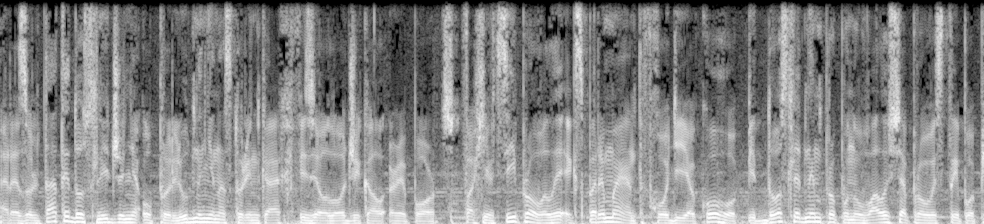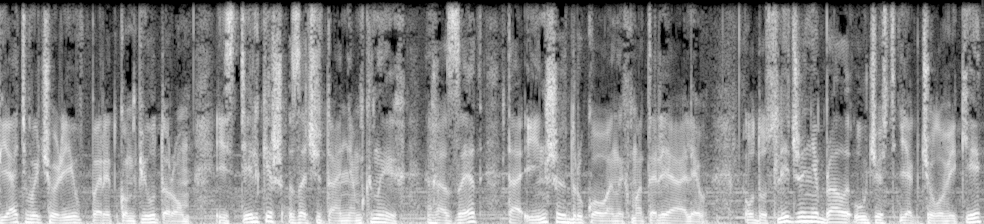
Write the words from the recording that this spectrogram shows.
Результати дослідження оприлюднені на сторінках Physiological Reports. Фахівці провели експеримент, в ході якого піддослідним пропонувалося провести по 5 вечорів перед комп'ютером і стільки ж за читанням книг, газет та інших друкованих друкованих матеріалів. У дослідженні брали участь як чоловіки,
